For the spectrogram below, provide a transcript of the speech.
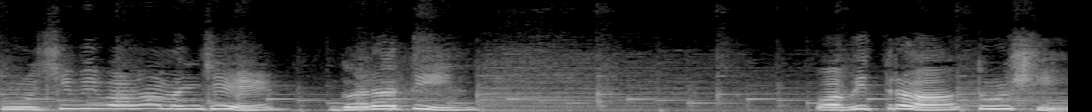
तुळशी विवाह म्हणजे घरातील पवित्र तुळशी.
